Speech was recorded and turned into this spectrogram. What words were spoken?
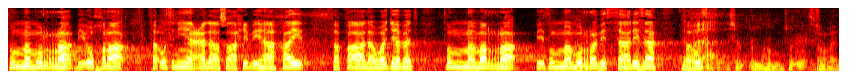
ثم مر بأخرى فأثني على صاحبها خير. فقال وجبت. ثم مر ثم مر بالثالثة فأثني اللهم صل وسلم.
